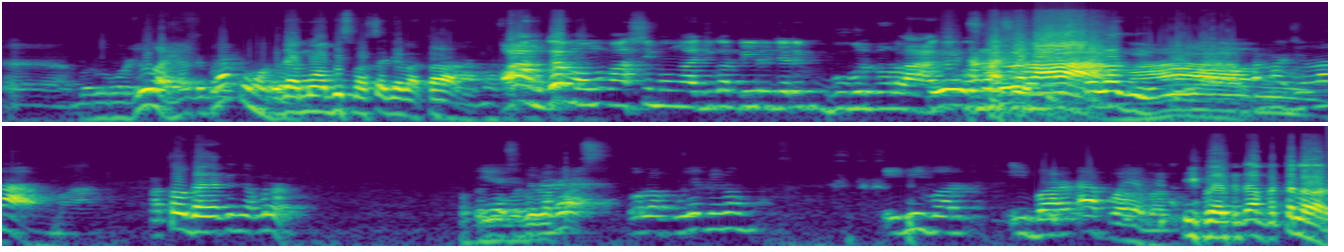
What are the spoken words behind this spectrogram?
eh, berumur juga ya. Udah berapa umur? Udah mau habis masa jabatan. masa- Oh enggak mau masih mau ngajukan diri jadi gubernur lagi. Oh, kan masih lama. lama. lagi. Kan masih lama. Atau udah yakin nggak menang? Iya sebenarnya kalau aku lihat memang ini ibarat, ibarat apa ya bang? Ibarat apa telur?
